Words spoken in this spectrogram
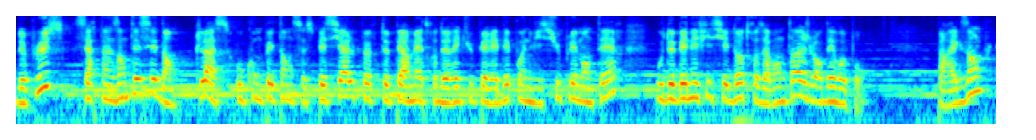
De plus, certains antécédents, classes ou compétences spéciales peuvent te permettre de récupérer des points de vie supplémentaires ou de bénéficier d'autres avantages lors des repos. Par exemple,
